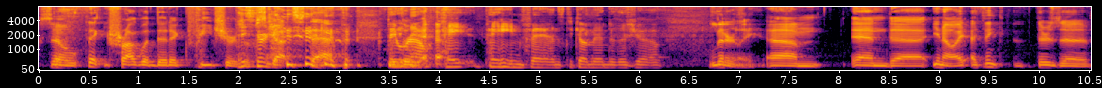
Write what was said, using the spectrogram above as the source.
so Thick troglodytic features of Scott Stapp. They were out pay, paying fans to come into the show. literally um, and uh, you know I, I think there's a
